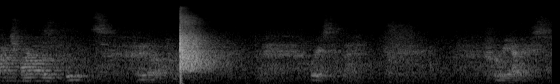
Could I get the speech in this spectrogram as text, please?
Why don't you wear those boots? I know. Wasted that. For me, at least.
